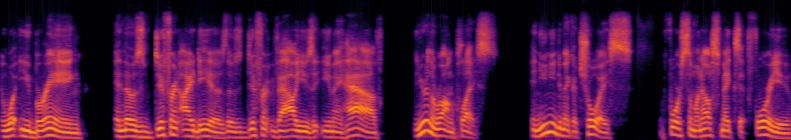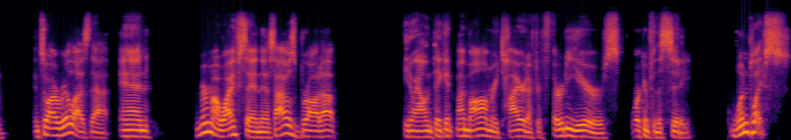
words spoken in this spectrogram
and what you bring and those different ideas, those different values that you may have, then you're in the wrong place. And you need to make a choice before someone else makes it for you. And so I realized that. And I remember my wife saying this. I was brought up, you know, Alan, thinking my mom retired after 30 years working for the city. One place,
